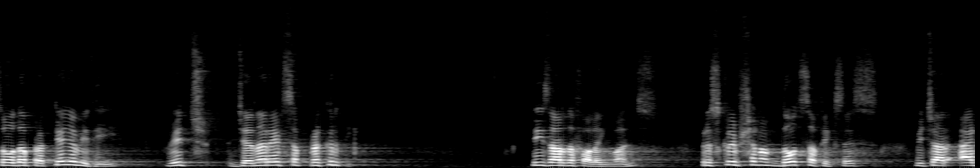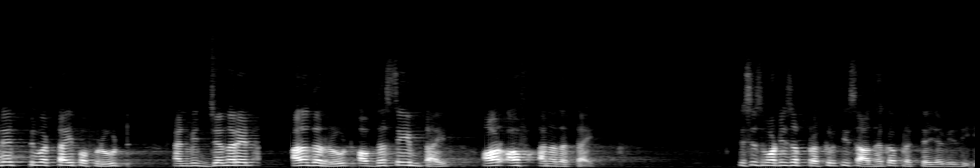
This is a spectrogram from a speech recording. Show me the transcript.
So, the Pratyaya Vidhi which generates a Prakriti these are the following ones. Prescription of those suffixes which are added to a type of root and which generate another root of the same type or of another type. This is what is a Prakriti Sadhaka Pratyaya Vidhi.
